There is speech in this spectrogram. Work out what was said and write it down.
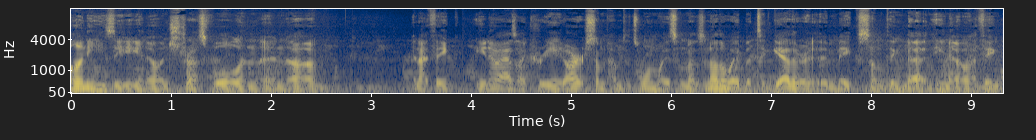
uneasy, you know, and stressful. And and uh, and I think you know as I create art, sometimes it's one way, sometimes another way. But together, it, it makes something that you know I think.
